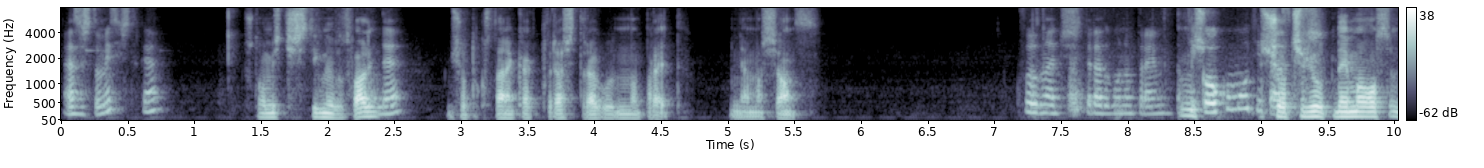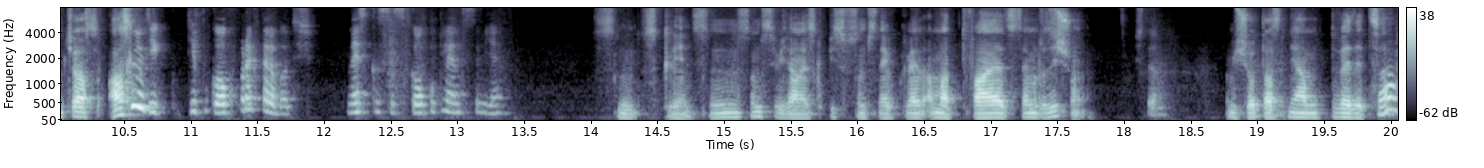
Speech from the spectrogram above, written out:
А защо мислиш така? Що мислиш, че ще стигне до това ли? Да. Защото ако стане както трябва, ще трябва да го направите. Няма шанс. Какво значи, ще трябва да го направим? Ами, Ти колко мултитаскаш? Защото ще ви отнема 8 часа. Аз ли? Ти, ти по колко проекта работиш? Днеска с колко клиента се видя? С, с клиент не съм се видял, днес писал съм с него клиент, ама това е съвсем различно. Що? Ами, защото аз нямам две деца,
